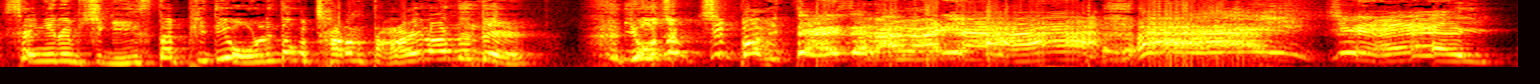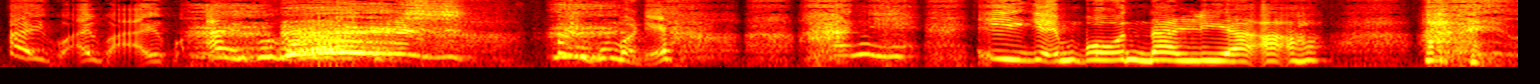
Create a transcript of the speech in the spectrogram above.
생일 음식 인스타 피디에 올린다고 자랑 다 해놨는데 요즘 집밥이 대세란 말이야! 아이씨! 아이고, 아이고, 아이고, 아이고. 아이고, 머리야. 아니, 이게 뭔 난리야. 아이고,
